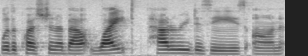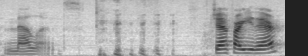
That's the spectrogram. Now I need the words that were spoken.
with a question about white powdery disease on melons. Jeff, are you there?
